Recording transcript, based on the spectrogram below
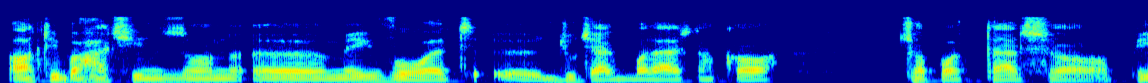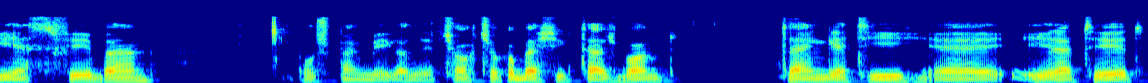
Atiba Hutchinson uh, még volt uh, Balázsnak a csapattársa a PSV-ben, most meg még azért csak-csak a besiktásban tengeti eh, életét.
